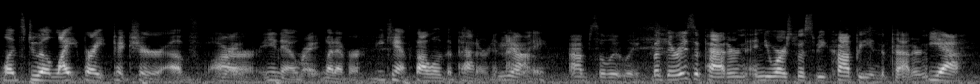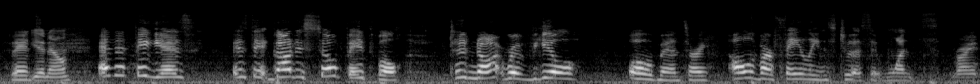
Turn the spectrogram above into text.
let's do a Lite-Brite picture of our, you know, Right. whatever. You can't follow the pattern in that Yeah, way. absolutely. But there is a pattern, and you are supposed to be copying the pattern. Yeah, You know, And the thing is, is that God is so faithful to not reveal, oh man, sorry, all of our failings to us at once, right?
